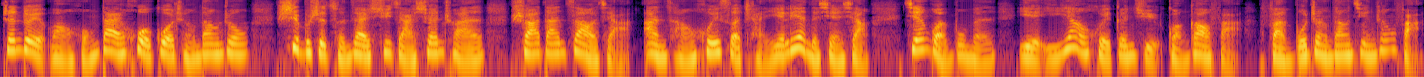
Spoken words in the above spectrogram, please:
针对网红带货过程当中是不是存在虚假宣传、刷单造假、暗藏灰色产业链的现象，监管部门也一样会根据广告法、反不正当竞争法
